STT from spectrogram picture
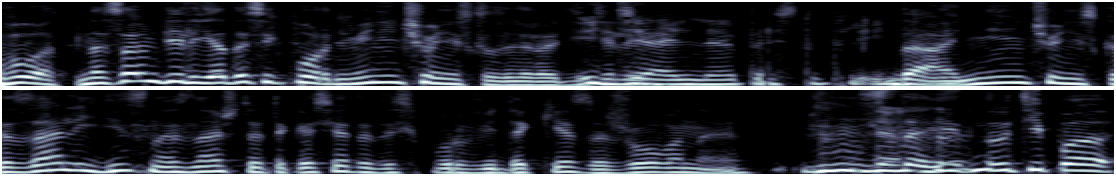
Вот, на самом деле, я до сих пор, мне ничего не сказали родители. Идеальное преступление. Да, они ничего не сказали. Единственное, я знаю, что эта кассета до сих пор в видаке зажеванная. Стоит, ну, типа,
